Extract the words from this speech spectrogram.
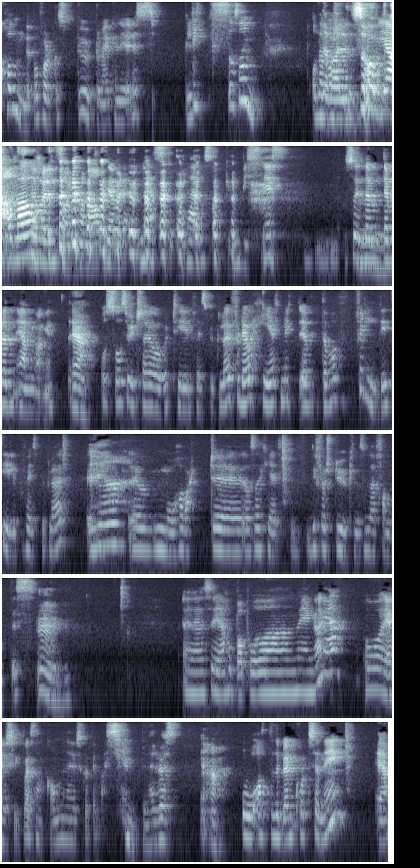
kom det på folk og spurte om jeg kunne gjøre splits og sånn. Og Det var en sånn ja, kanal. det var en sånn kanal. Så jeg bare, men jeg står her og snakker om business. Så det, det ble den ene gangen. Ja. Og så switcha jeg over til Facebook Live, for det var helt nytt. Det var veldig tidlig på Facebook Live. ja. Det må ha vært eh, altså helt de første ukene som det fantes. Mm. Eh, Så jeg hoppa på med en gang, jeg. Og jeg husker ikke hva jeg snakka om, men jeg husker at jeg var kjempenervøs. ja. Og at det ble en kort sending. Ja.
